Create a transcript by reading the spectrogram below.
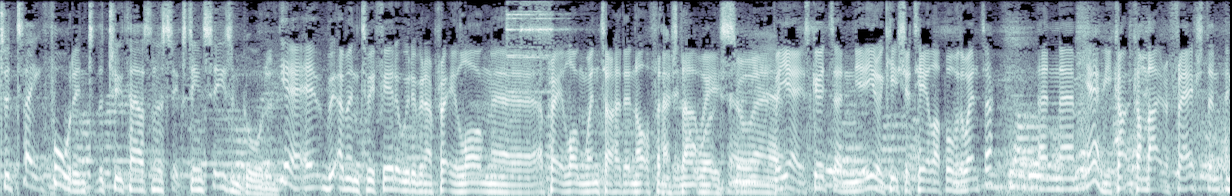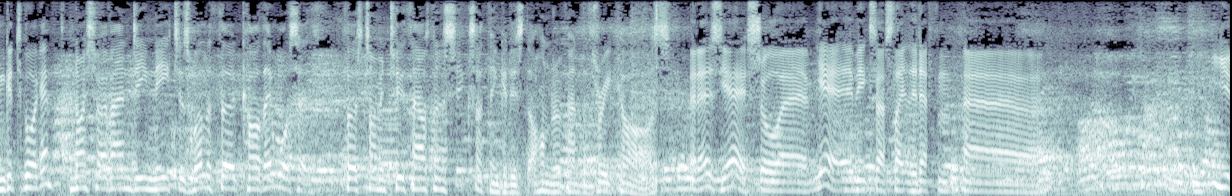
to take forward into the 2016 season, Gordon. Yeah, it, I mean to be fair, it would have been a pretty long, uh, a pretty long winter had it not finished that way. So, uh, yeah. but yeah, it's good, and you know, it keeps your tail up over the winter, and um, yeah, you can't come back refreshed and, and, good to go again. Nice to have Andy Neate as well, a third car there. What's that? First time in 2006, I think it is that Honda have had the three cars. It is, yeah. So uh, yeah, it makes a slightly different, uh, you,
